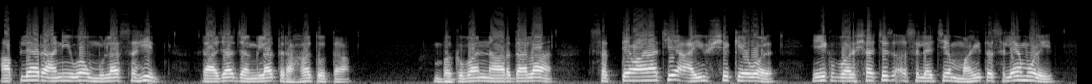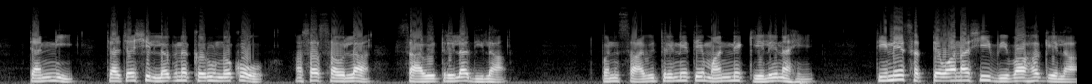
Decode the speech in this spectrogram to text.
आपल्या राणी व मुलासहित राजा जंगलात राहत होता. भगवान नारदाला सत्यवानाचे आयुष्य केवळ एक वर्षाचेच असल्याचे माहीत असल्यामुळे त्यांनी त्याच्याशी लग्न करू नको असा सवला सावित्रीला दिला. पण सावित्रीने ते मान्य केले नाही. तिने सत्यवानाशी विवाह केला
